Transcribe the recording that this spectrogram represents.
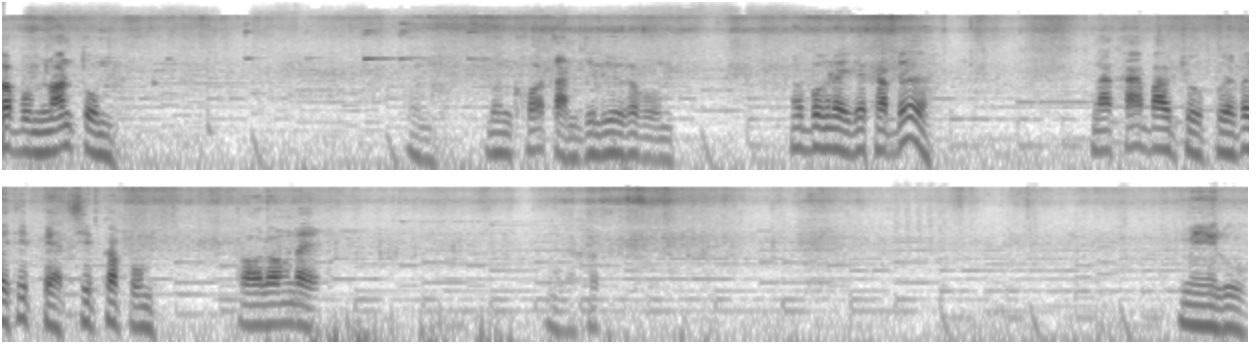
ครับ ผมนอนตุ่ม เบิ่งขอตันจะลื้อครับผมมาเบิ่งได้เลยครับเด้อราคาเบาจูเปิดไว้ที่แปดสิบครับผมต่อรองได้นี่แหละครับแม่ลูก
